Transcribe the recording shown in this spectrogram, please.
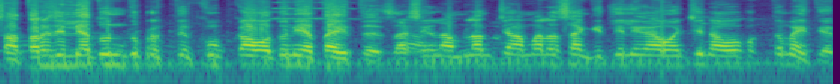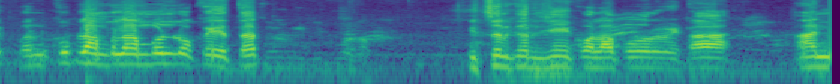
सातारा जिल्ह्यातून तर प्रत्येक खूप गावातून येता येतच असे लांब लांबचे आम्हाला सांगितलेली गावांची नावं फक्त माहिती आहेत. पण खूप लांब लांबून लोक येतात. इचलकरंजी कोल्हापूर वेठा आणि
